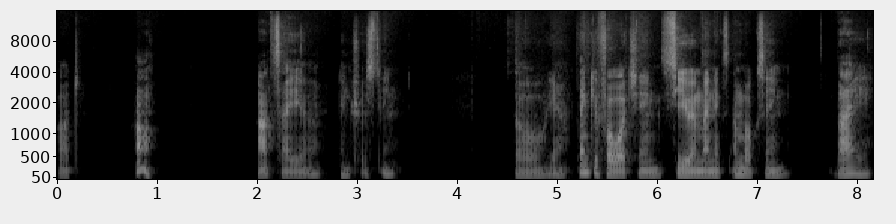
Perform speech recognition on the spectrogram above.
but huh, Atsaya, uh, interesting. So yeah, thank you for watching. See you in my next unboxing. Bye.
